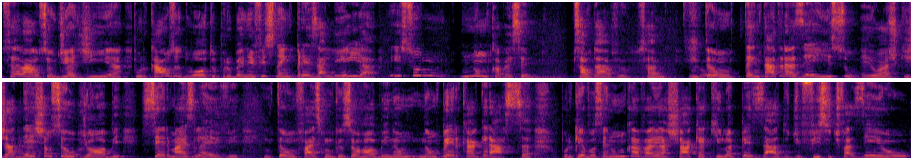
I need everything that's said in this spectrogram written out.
sei lá, o seu dia a dia, por causa do outro, pro benefício da empresa alheia, isso nunca vai ser saudável, sabe? Então, tentar trazer isso, eu acho que já deixa o seu job ser mais leve. Então, faz com que o seu hobby não, não perca a graça. Porque você nunca vai achar que aquilo é pesado, difícil de fazer, ou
